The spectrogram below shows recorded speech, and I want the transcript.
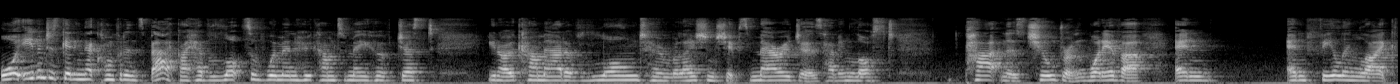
Or even just getting that confidence back. I have lots of women who come to me who have just, you know, come out of long term relationships, marriages, having lost partners, children, whatever, and and feeling like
